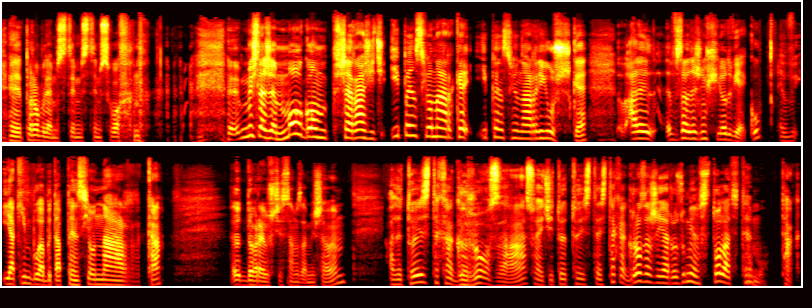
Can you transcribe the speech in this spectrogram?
problem z tym, z tym słowem. Myślę, że mogą przerazić i pensjonarkę, i pensjonariuszkę, ale w zależności od wieku. Jakim byłaby ta pensjonarka? Dobra, już się sam zamieszałem. Ale to jest taka groza, słuchajcie, to, to, jest, to jest taka groza, że ja rozumiem 100 lat temu. Tak,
